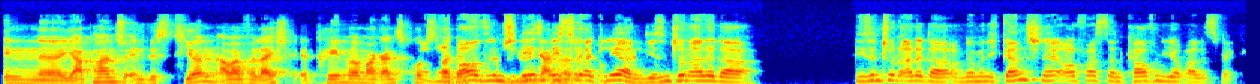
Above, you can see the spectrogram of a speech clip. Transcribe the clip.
in äh, Japan zu investieren, aber vielleicht äh, drehen wir mal ganz kurz Also da brauchen Sie dem Chinesen nichts andere zu erklären. Die sind schon alle da. Die sind schon alle da. Und wenn man nicht ganz schnell aufpasst, dann kaufen die auch alles weg.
